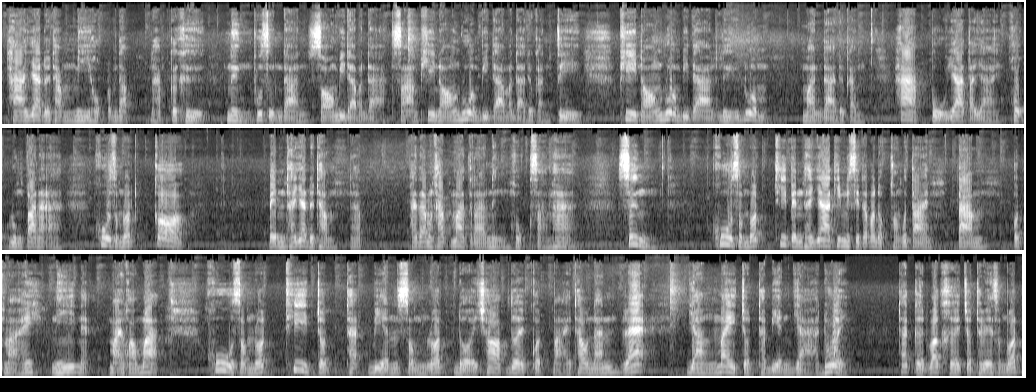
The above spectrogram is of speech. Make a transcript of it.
ทายาทโดยธรรมมี 6ลำดับนะครับก็คือ 1. ผู้สูญดาน 2. บิดาบรรดา 3. พี่น้องร่วมบิดามารดาเดียวกัน 4. พี่น้องร่วมบิดาหรือร่วมมารดาเดียวกัน 5. ปู่ย่าตายาย 6. ลุงป้าน้าอา คู่สมรสก็เป็นทายาทโดยธรรมนะครับภายใต้บังคับมาตรา 1635 ซึ่ง คู่สมรสที่เป็นทายาทที่มีสิทธิรับมรดกของผู้ตายตามกฎหมายนี้เนี่ยหมายความว่า คู่สมรสที่จดทะเบียนสมรสโดยชอบด้วยกฎหมายเท่านั้น และยังไม่จดทะเบียนหย่าด้วย ถ้าเกิดว่าเคยจดทะเบียนสมรส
